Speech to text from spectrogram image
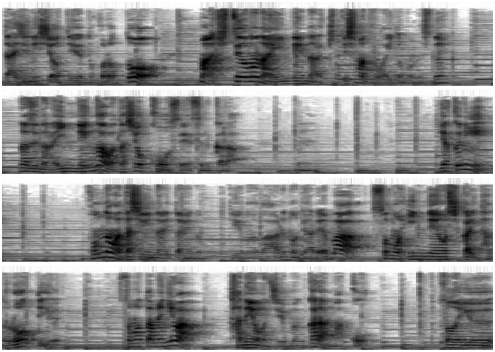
大事にしようっていうところとまあ必要のない因縁なら切ってしまった方がいいと思うんですね。なぜなら因縁が私を構成するから。うん。逆に、こんな私になりたいのっていうのがあるのであれば、その因縁をしっかりたどろうっていう。そのためには種を自分からまこう。そういう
